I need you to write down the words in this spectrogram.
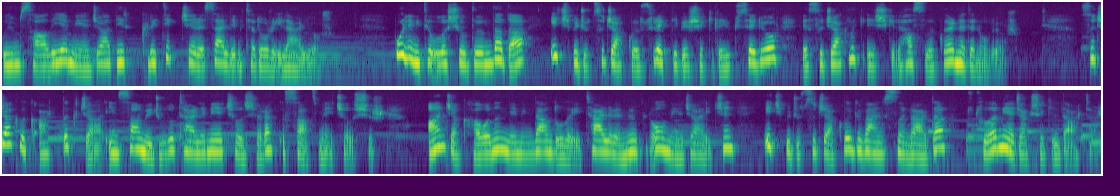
uyum sağlayamayacağı bir kritik çevresel limite doğru ilerliyor. Bu limite ulaşıldığında da iç vücut sıcaklığı sürekli bir şekilde yükseliyor ve sıcaklık ilişkili hastalıklara neden oluyor. Sıcaklık arttıkça insan vücudu terlemeye çalışarak ısı atmaya çalışır. Ancak havanın neminden dolayı terleme mümkün olmayacağı için iç vücut sıcaklığı güvenli sınırlarda tutulamayacak şekilde artar.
